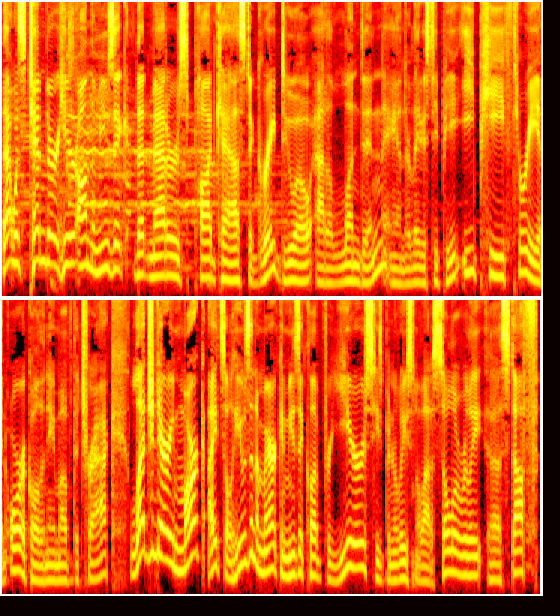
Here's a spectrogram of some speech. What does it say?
That was Tender here on the Music That Matters podcast, a great duo out of London and their latest EP, EP3 and Oracle, the name of the track. Legendary Mark Eitzel, he was in American Music Club for years. He's been releasing a lot of solo rele- uh, stuff,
